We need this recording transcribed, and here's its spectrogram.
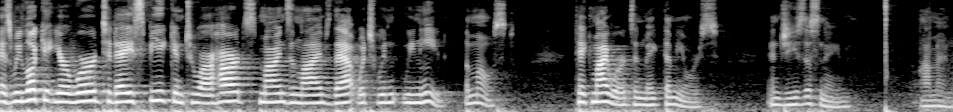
As we look at your word today, speak into our hearts, minds, and lives that which we, we need the most. Take my words and make them yours. In Jesus' name, amen.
